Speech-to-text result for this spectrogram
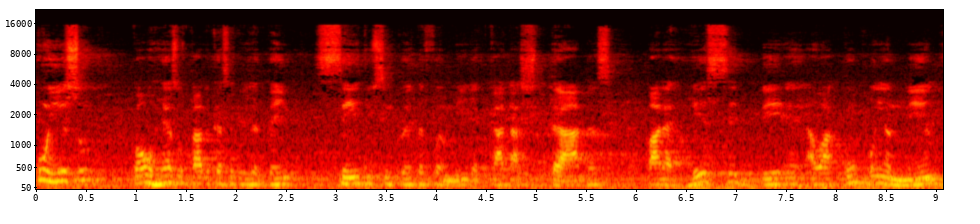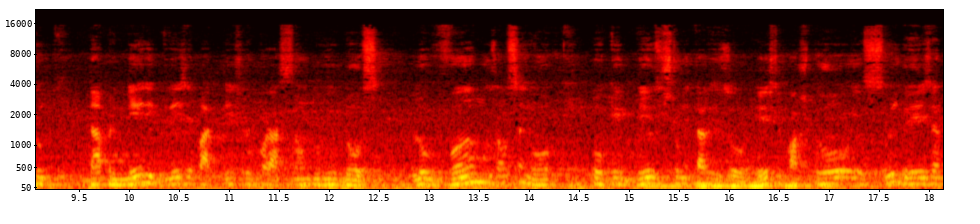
Com isso, qual o resultado que essa igreja tem? 150 famílias cadastradas para receberem o acompanhamento da primeira igreja batista do coração do Rio Doce. Louvamos ao Senhor porque Deus instrumentalizou este pastor e sua igreja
